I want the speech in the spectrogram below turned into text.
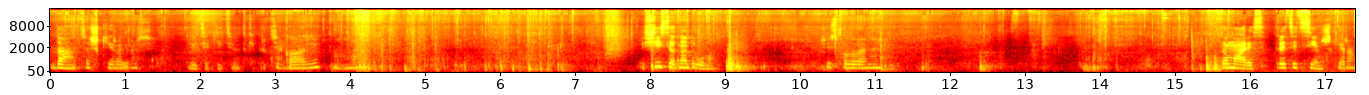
Да, це шкіра, друзі. Дивіться, які ці такі прикольні. Цікаві. Ага. 6 одна друга. Шість з половиною. Томаріс 37. Шкіра.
